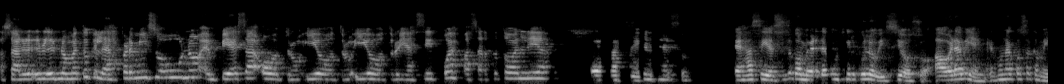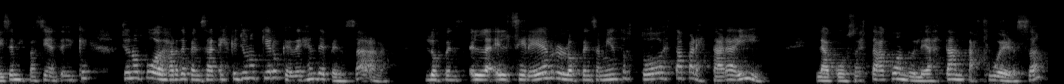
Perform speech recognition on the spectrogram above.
o sea, el, el, momento que le das permiso a uno, empieza otro y otro y otro, y así puedes pasarte todo el día en eso. Es así, eso se convierte en un círculo vicioso. Ahora bien, que es una cosa que me dicen mis pacientes, es que yo no puedo dejar de pensar, es que yo no quiero que dejen de pensar. el, cerebro, los pensamientos, todo está para estar ahí. La cosa está cuando le das tanta fuerza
